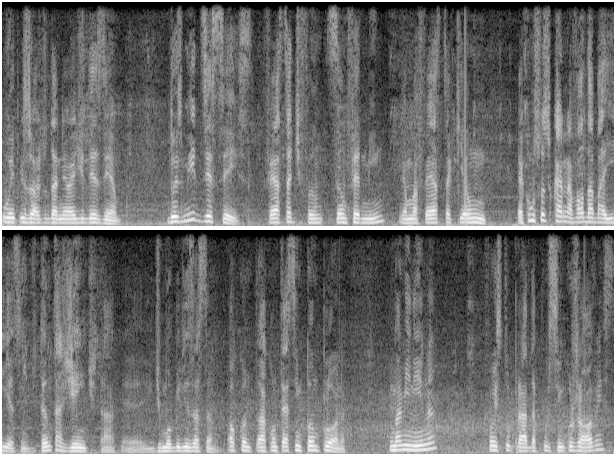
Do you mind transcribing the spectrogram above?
O episódio do Daniel é de dezembro. 2016, festa de São Fermim, é uma festa que é um é como se fosse o carnaval da Bahia, assim, de tanta gente, tá? É, de mobilização. Acon- Acontece em Pamplona. Uma menina foi estuprada por cinco jovens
